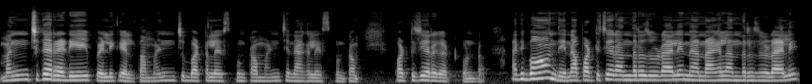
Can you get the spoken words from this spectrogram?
మంచిగా రెడీ అయ్యి పెళ్ళికి వెళ్తాం. మంచి బట్టలు వేసుకుంటాం. మంచి నగలు వేసుకుంటాం. పట్టు చీర కట్టుకుంటాం. అది బాగుంది. నా పట్టు చీర అందరూ చూడాలి. నా నగలు అందరూ చూడాలి.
